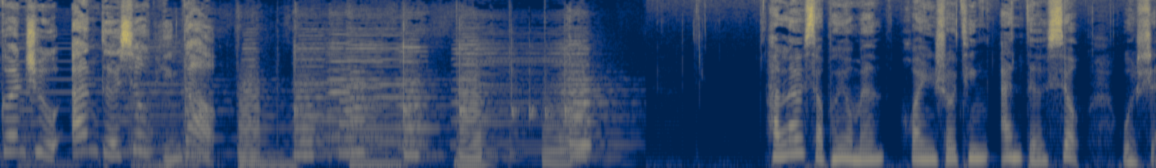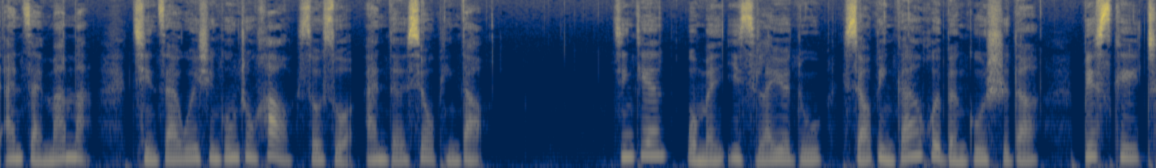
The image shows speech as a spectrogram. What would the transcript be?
关注安德秀频道。Hello，小朋友们，欢迎收听安德秀，我是安仔妈妈，请在微信公众号搜索“安德秀频道”。今天我们一起来阅读小饼干绘本故事的《Biscuit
